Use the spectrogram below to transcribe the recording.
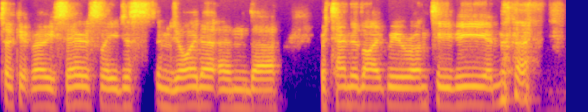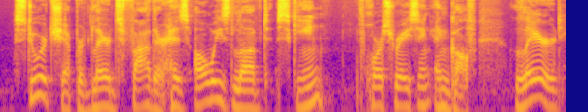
took it very seriously, just enjoyed it and. Uh, pretended like we were on TV. And Stuart Shepherd, Laird's father, has always loved skiing, horse racing, and golf. Laird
